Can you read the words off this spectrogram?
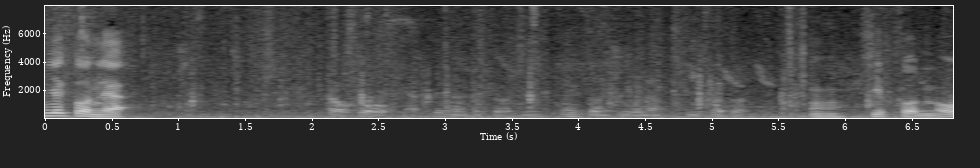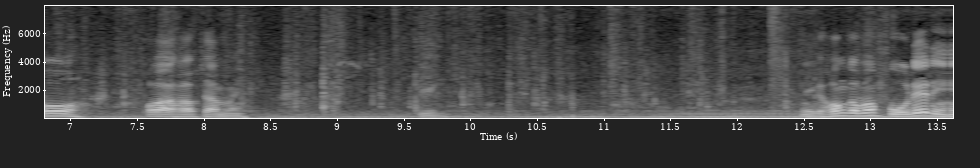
มีจักต้นแหละเข้าโคกยัดด้วยมันก็สดไม่สนอยู่นะที่ก็สดสิบต้นโอ้พ่อครับจำไหมจริงนี่ก็ห้องก็มาปลูกได้นี่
